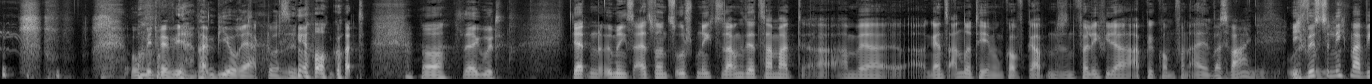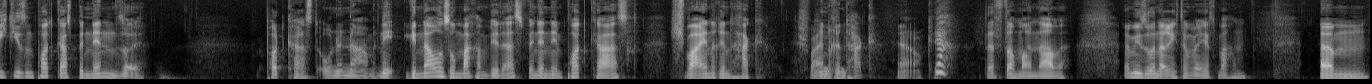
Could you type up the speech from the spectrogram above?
womit wir wieder beim Bioreaktor sind. oh Gott. Ja, sehr gut. Wir hatten übrigens, als wir uns ursprünglich zusammengesetzt haben, hat, äh, haben wir äh, ganz andere Themen im Kopf gehabt und wir sind völlig wieder abgekommen von allem. Was war eigentlich? Ich wüsste nicht mal, wie ich diesen Podcast benennen soll. Podcast ohne Namen. Nee, genau so machen wir das. Wir nennen den Podcast Schweinrind Hack. Schweinrind Hack. Ja, okay. Ja, das ist doch mal ein Name. Irgendwie so in der Richtung werde ich es machen. Ähm,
